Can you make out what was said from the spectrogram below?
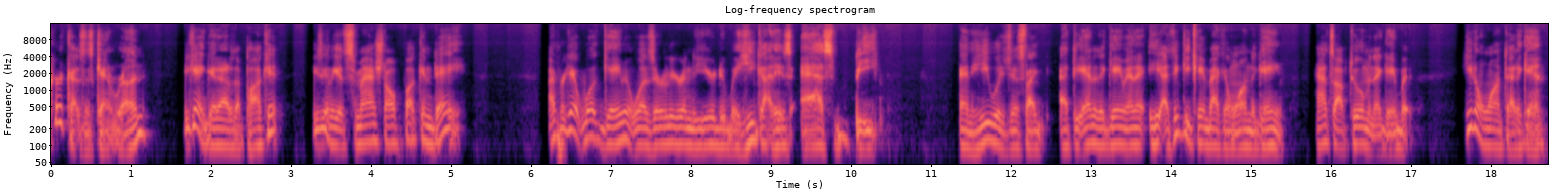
Kirk Cousins can't run. He can't get out of the pocket. He's going to get smashed all fucking day. I forget what game it was earlier in the year, dude, but he got his ass beat. And he was just like at the end of the game, and he, I think he came back and won the game. Hats off to him in that game, but he don't want that again.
